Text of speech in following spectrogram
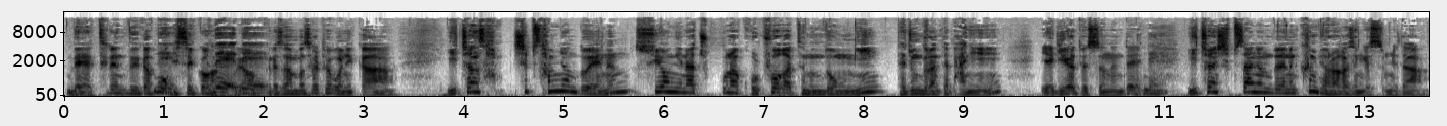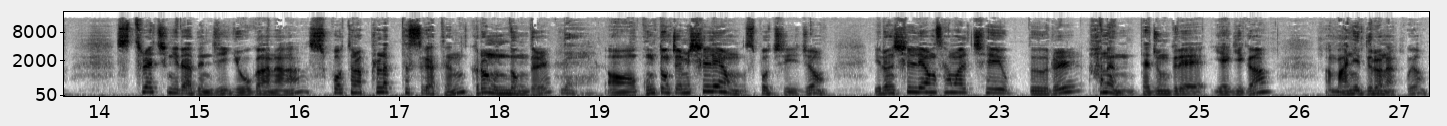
네, 트렌드가 꼭 네. 있을 것 네, 같고요. 네, 그래서 한번 살펴보니까 2013년도에는 수영이나 축구나 골프와 같은 운동이 대중들한테 많이 얘기가 됐었는데 2014년도에는 큰 변화가 생겼습니다. 스트레칭이라든지 요가나 스쿼트나 필라테스 같은 그런 운동들 네. 어, 공통점이 실내형 스포츠이죠. 이런 실내형 생활체육들을 하는 대중들의 얘기가 많이 늘어났고요.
